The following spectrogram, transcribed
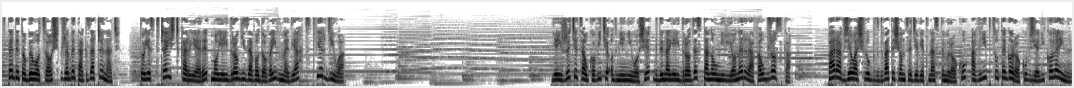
Wtedy to było coś, żeby tak zaczynać. To jest część kariery, mojej drogi zawodowej w mediach, stwierdziła. Jej życie całkowicie odmieniło się, gdy na jej drodze stanął milioner Rafał Brzoska. Para wzięła ślub w 2019 roku, a w lipcu tego roku wzięli kolejny.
